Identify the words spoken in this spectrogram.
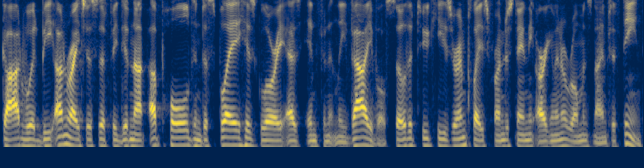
God would be unrighteous if he did not uphold and display his glory as infinitely valuable. So the two keys are in place for understanding the argument of Romans 9:15.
